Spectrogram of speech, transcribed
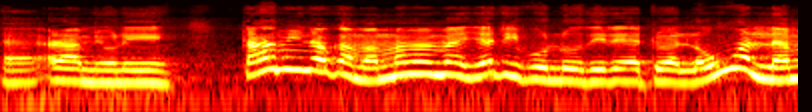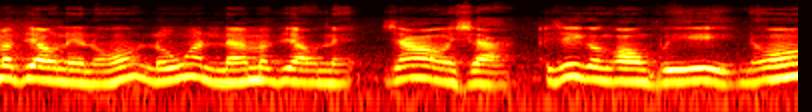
အဲအဲ့ဒါမျိုးလေးတာမီနောက်ကမမမမရက်တီဖို့လိုသေးတဲ့အတွက်လုံးဝလမ်းမပြောင်းနဲ့နော်လုံးဝလမ်းမပြောင်းနဲ့ရအောင်ရှာအရေးကောင်းကောင်းပေးနော်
